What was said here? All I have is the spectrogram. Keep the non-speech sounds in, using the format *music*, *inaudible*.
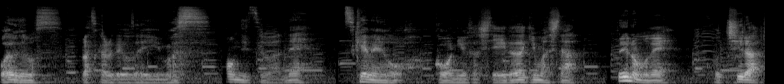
おはようございます。ラスカルでございます。本日はねつけ麺を購入させていただきました。というのもねこちら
